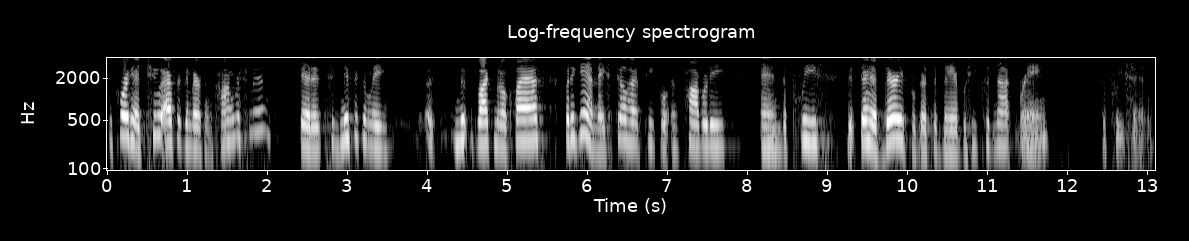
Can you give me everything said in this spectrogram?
Detroit had two African American congressmen. They had a significantly uh, black middle class, but again, they still had people in poverty, and the police, they had a very progressive mayor, but he could not rein the police in.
